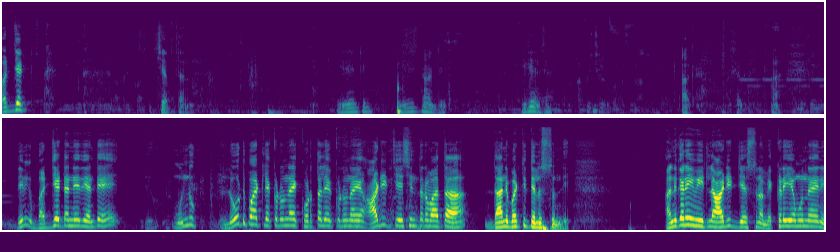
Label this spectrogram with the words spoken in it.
బడ్జెట్ చెప్తాను. ఇదేంటి? దిస్ ఇస్ నాట్ దిస్ ఇదేంటి సార్? ఓకే దీనికి బడ్జెట్ అనేది అంటే ముందు లోటుపాట్లు ఎక్కడున్నాయి కొరతలు ఎక్కడున్నాయి ఆడిట్ చేసిన తర్వాత దాన్ని బట్టి తెలుస్తుంది. అందుకని వీటిలో ఆడిట్ చేస్తున్నాం. ఎక్కడ ఏమున్నాయని?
